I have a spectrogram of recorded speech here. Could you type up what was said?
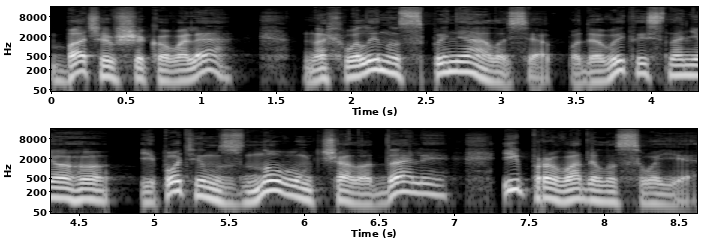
бачивши коваля, на хвилину спинялося подивитись на нього, і потім знову мчало далі і провадило своє.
